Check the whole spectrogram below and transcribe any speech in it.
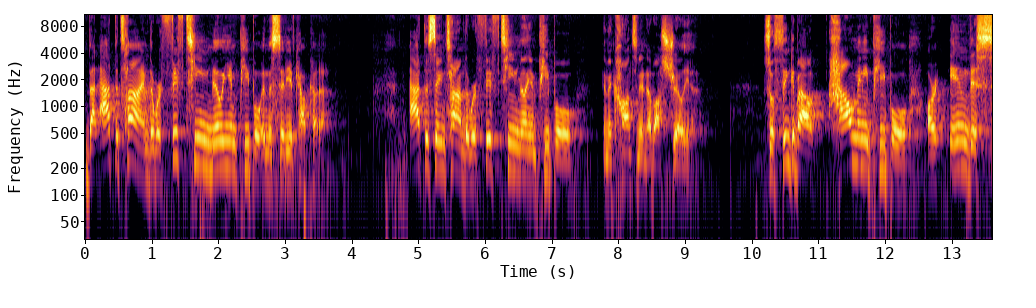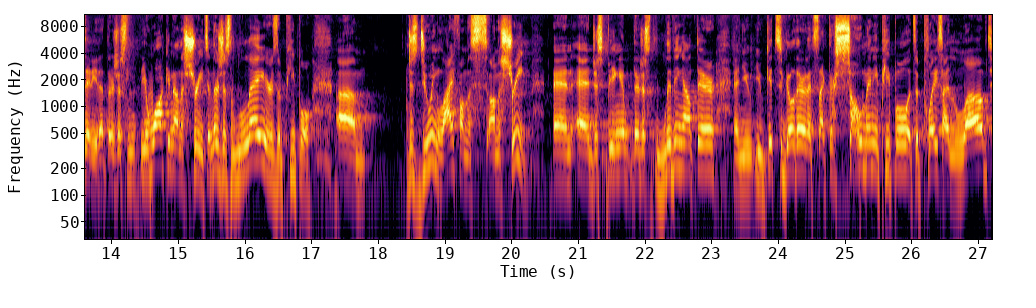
That at the time, there were 15 million people in the city of Calcutta. At the same time, there were 15 million people in the continent of Australia. So think about how many people are in this city that there's just, you're walking down the streets and there's just layers of people um, just doing life on the, on the street and, and just being they're just living out there and you, you get to go there and it's like there's so many people it's a place i loved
